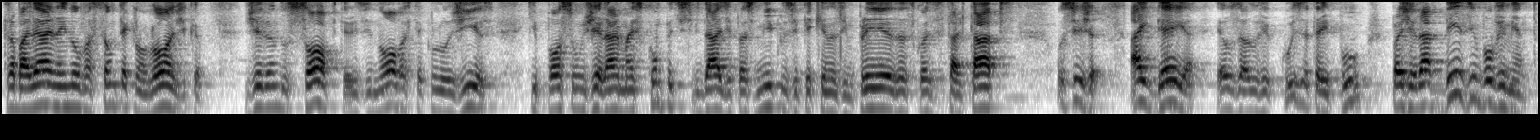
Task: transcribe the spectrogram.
trabalhar na inovação tecnológica, gerando softwares e novas tecnologias que possam gerar mais competitividade para as micros e pequenas empresas, com as startups. Ou seja, a ideia é usar o recurso da Itaipu para gerar desenvolvimento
